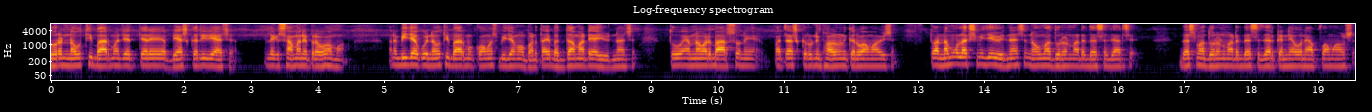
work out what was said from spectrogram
ધોરણ નવથી બારમાં જે અત્યારે અભ્યાસ કરી રહ્યા છે, એટલે કે સામાન્ય પ્રવાહમાં અને બીજા કોઈ નવથી બારમાં કોમર્સ બીજામાં ભણતા એ બધા માટે આ યોજના છે. તો એમના માટે બારસો ને પચાસ કરોડની ફાળવણી કરવામાં આવી છે. તો આ નમો લક્ષ્મી જે યોજના છે, નવમા ધોરણ માટે દસ હજાર છે. દસમા ધોરણ માટે દસ હજાર કન્યાઓને આપવામાં આવશે.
